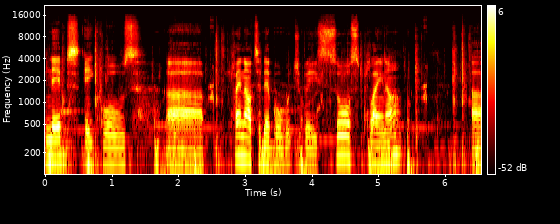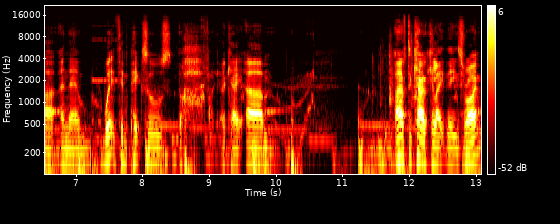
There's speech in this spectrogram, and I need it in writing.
nibs equals uh, planar to nibble, which would be source planar, uh, and then width in pixels. fuck, okay, um, I have to calculate these, right?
